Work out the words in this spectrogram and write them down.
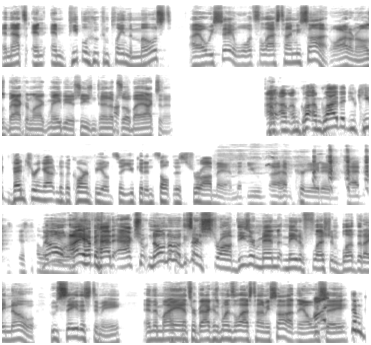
And that's and and people who complain the most, I always say, well, what's the last time you saw it? Well, I don't know. I was back in like maybe a season 10 episode by accident. I, am I'm glad I'm glad that you keep venturing out into the cornfield so you can insult this straw man that you uh, have created. that is just no, I have had actual. No, no, no. These aren't straw. These are men made of flesh and blood that I know who say this to me, and then my okay. answer back is, "When's the last time you saw it?" And they always I say, "Some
